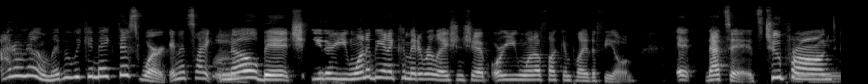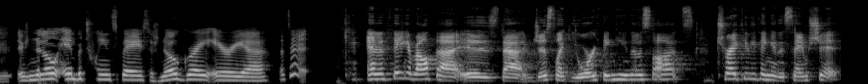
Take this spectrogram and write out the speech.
I don't know, maybe we can make this work. And it's like, Mm. no, bitch, either you want to be in a committed relationship or you want to fucking play the field. It that's it. It's two pronged. Mhm. There's no in between space. There's no gray area. That's it. And the thing about that is that just like you're thinking those thoughts, Trey could be thinking the same shit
